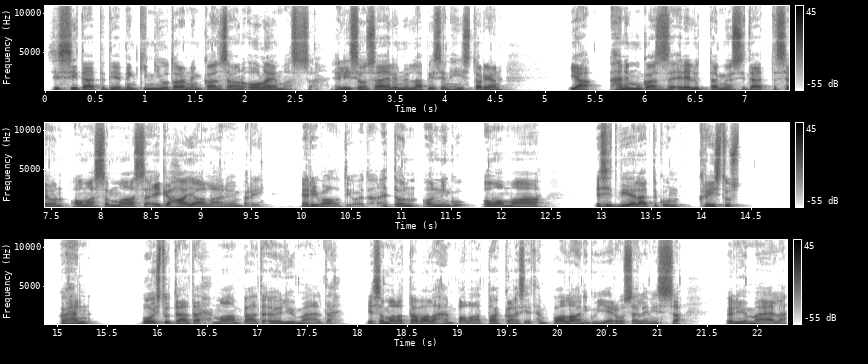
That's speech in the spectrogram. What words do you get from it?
siis sitä, että tietenkin juutalainen kansa on olemassa. Eli se on säilynyt läpi sen historian ja hänen mukaansa se edellyttää myös sitä, että se on omassa maassa eikä hajallaan ympäri eri valtioita. Että on, on niin oma maa ja sitten vielä, että kun Kristus, kun hän poistui täältä maan päältä öljymäältä ja samalla tavalla hän palaa takaisin, että hän palaa niin kuin Jerusalemissa öljymäellä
